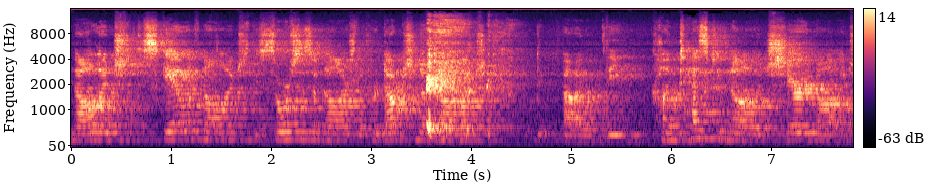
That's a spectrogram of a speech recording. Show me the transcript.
knowledge, the scale of knowledge, the sources of knowledge, the production of knowledge, uh, the contested knowledge, shared knowledge,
